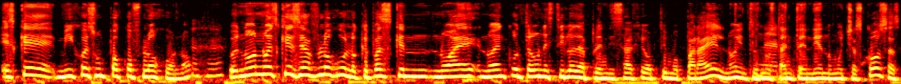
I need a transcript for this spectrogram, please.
es que mi hijo es un poco flojo, ¿no? Pues no, no es que sea flojo, lo que pasa es que no ha, no ha encontrado un estilo de aprendizaje óptimo para él, ¿no? Y entonces no está entendiendo muchas cosas.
